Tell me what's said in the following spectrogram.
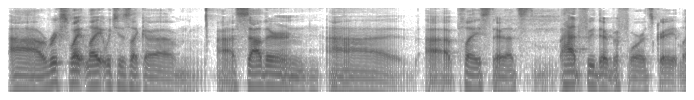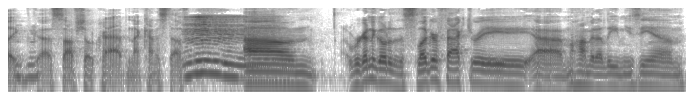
Uh, Rick's White Light, which is like a, a southern uh, uh, place there. That's had food there before. It's great, like uh, soft shell crab and that kind of stuff. Mm. Um, we're gonna go to the Slugger Factory, uh, Muhammad Ali Museum.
